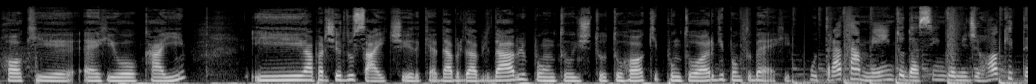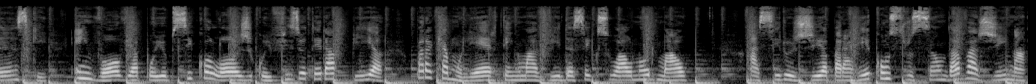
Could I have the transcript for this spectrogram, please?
Rock R-O-K-I, e a partir do site, que é www.institutorock.org.br. O tratamento da síndrome de Rokitansky envolve apoio psicológico e fisioterapia para que a mulher tenha uma vida sexual normal. A cirurgia para a reconstrução da vagina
